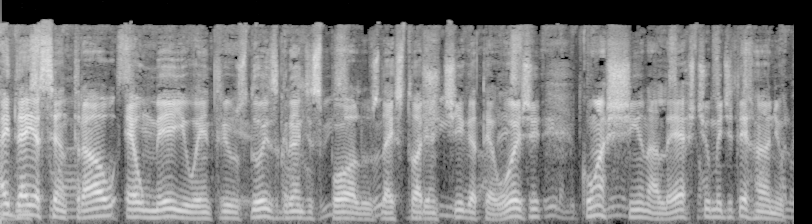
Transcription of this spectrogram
A ideia central é o meio entre os dois grandes polos da história antiga até hoje, com a China a leste e o Mediterrâneo,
